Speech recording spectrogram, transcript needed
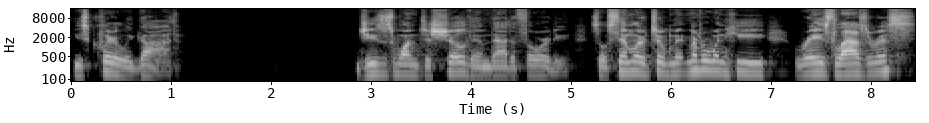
He's clearly God. Jesus wanted to show them that authority. So, similar to, remember when he raised Lazarus?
